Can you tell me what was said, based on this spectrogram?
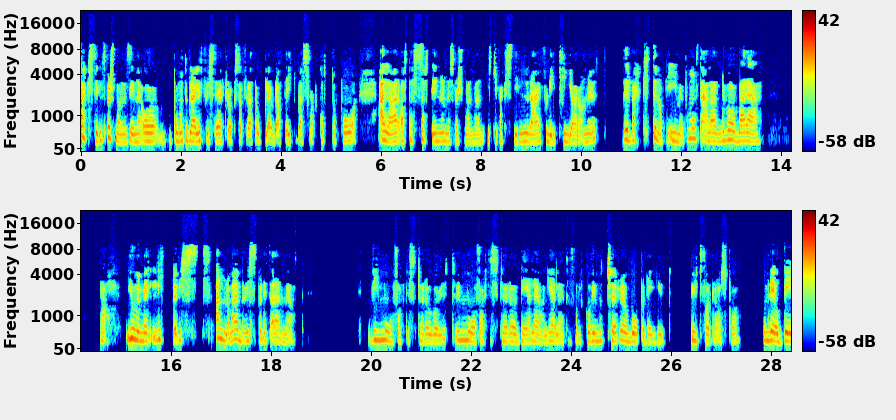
fikk stille spørsmålene sine, og på en måte ble litt frustrert også for at jeg opplevde at det ikke ble svart godt nok på. Eller at jeg satt inne med spørsmål, men ikke fikk stille dem fordi tida rant ut. Det vekte noe i meg, på en måte. Eller det var bare Ja, gjorde meg litt bevisst, enda mer bevisst på dette der med at vi må faktisk tørre å gå ut. Vi må faktisk tørre å dele evangeliet til folk, og vi må tørre å gå på det Gud utfordrer oss på. Om det er å be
